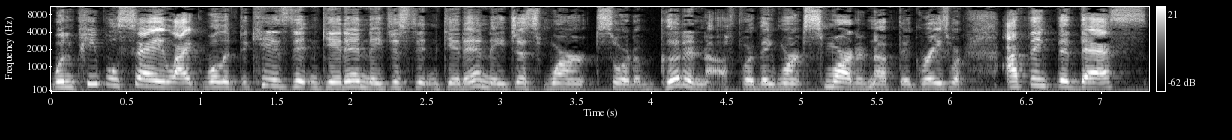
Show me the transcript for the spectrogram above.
when people say like well if the kids didn't get in they just didn't get in they just weren't sort of good enough or they weren't smart enough their grades were i think that that's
